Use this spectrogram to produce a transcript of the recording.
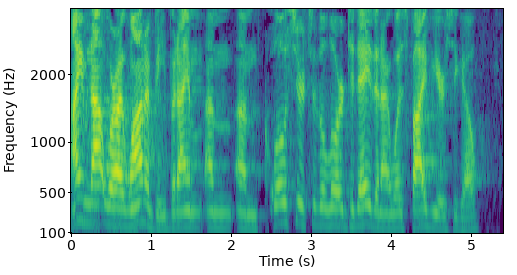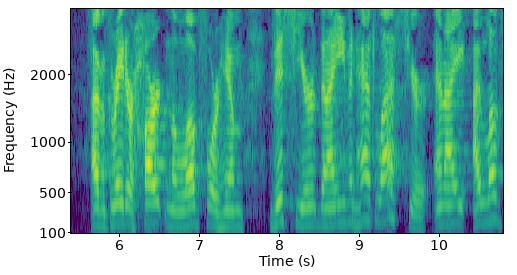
I am not where I want to be, but I'm, I'm, I'm closer to the Lord today than I was five years ago. I have a greater heart and a love for Him this year than I even had last year. And I, I love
